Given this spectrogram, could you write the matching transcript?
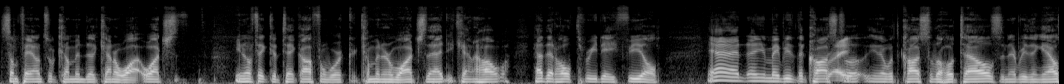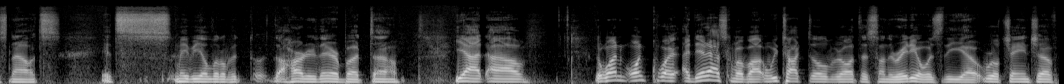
some fans would come in to kind of wa- watch. You know, if they could take off from work, or come in and watch that. You kind of have that whole three day feel. And, and maybe the cost, Right. of, you know, with the cost of the hotels and everything else now, it's it's maybe a little bit uh, harder there. But uh, yeah, uh, the one one I did ask him about, and we talked a little bit about this on the radio, was the uh, rule change of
